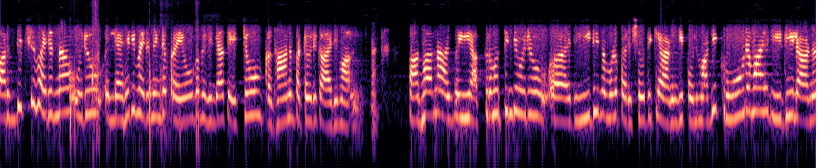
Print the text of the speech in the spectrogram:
വർദ്ധിച്ചു വരുന്ന ഒരു ലഹരി മരുന്നിന്റെ പ്രയോഗം ഇതിന്റെ അകത്ത് ഏറ്റവും പ്രധാനപ്പെട്ട ഒരു കാര്യമാണ്. സാധാരണ ഈ അക്രമത്തിന്റെ ഒരു രീതി നമ്മൾ പരിശോധിക്കുകയാണെങ്കിൽ പോലും അതിക്രൂരമായ രീതിയിലാണ്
